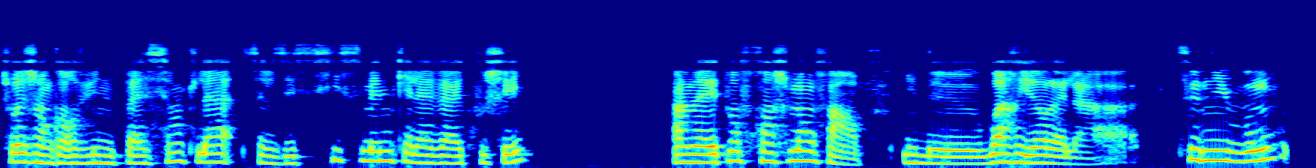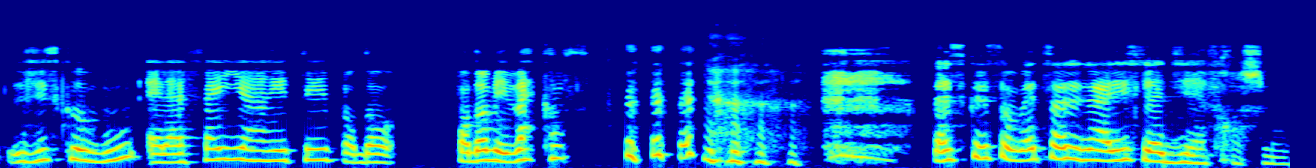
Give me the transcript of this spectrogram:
tu vois, j'ai encore vu une patiente là, ça faisait six semaines qu'elle avait accouché. Un allaitement, franchement, enfin, une warrior, elle a tenu bon jusqu'au bout. Elle a failli arrêter pendant pendant mes vacances. Parce que son médecin généraliste lui a dit, eh, franchement,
